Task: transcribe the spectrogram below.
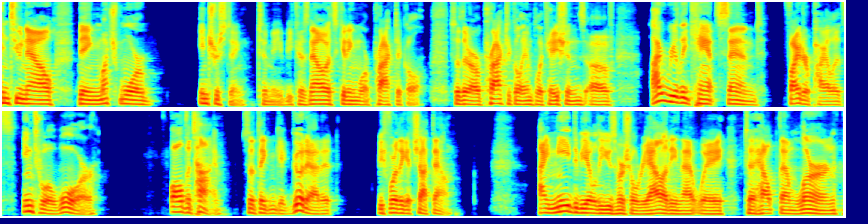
into now being much more interesting to me because now it's getting more practical. So there are practical implications of I really can't send fighter pilots into a war all the time so that they can get good at it before they get shot down. I need to be able to use virtual reality in that way to help them learn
